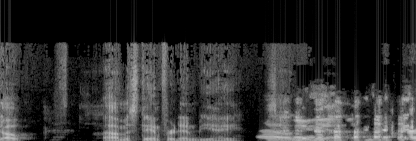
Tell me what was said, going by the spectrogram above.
Oh, I'm a Stanford MBA. Oh, so, yeah.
